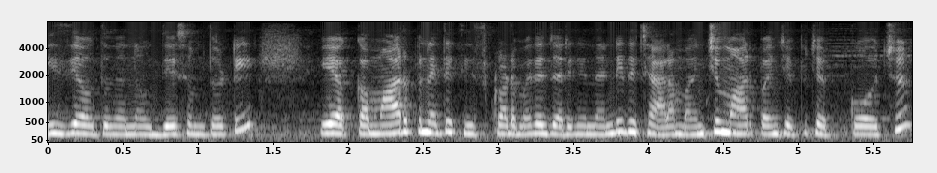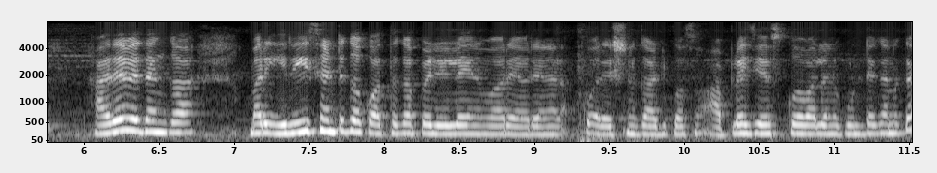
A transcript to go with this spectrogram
ఈజీ అవుతుందన్న ఉద్దేశంతో ఈ యొక్క మార్పుని అయితే తీసుకోవడం అయితే జరిగిందండి. ఇది చాలా మంచి మార్పు అని చెప్పి చెప్పుకోవచ్చు. అదేవిధంగా మరి రీసెంట్గా కొత్తగా పెళ్ళిళ్ళైన వారు ఎవరైనా రేషన్ కార్డు కోసం అప్లై చేసుకోవాలనుకుంటే కనుక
